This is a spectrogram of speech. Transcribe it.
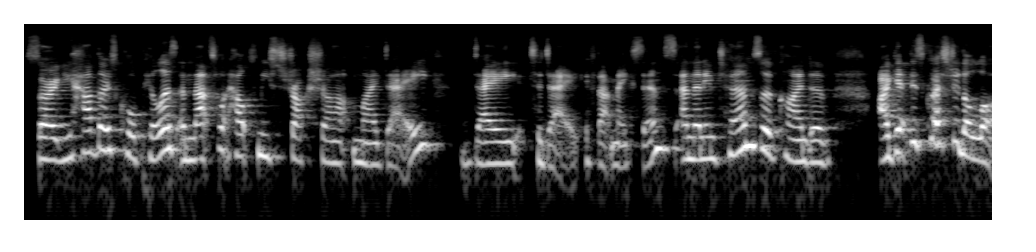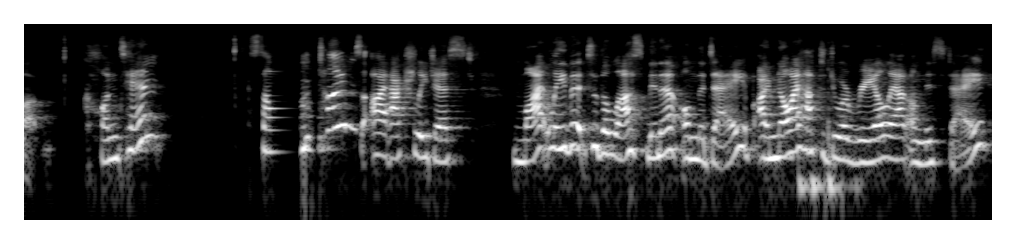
So you have those core pillars, and that's what helps me structure my day, day to day, if that makes sense. And then in terms of kind of, I get this question a lot content. Sometimes I actually just might leave it to the last minute on the day. I know I have to do a reel out on this day,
